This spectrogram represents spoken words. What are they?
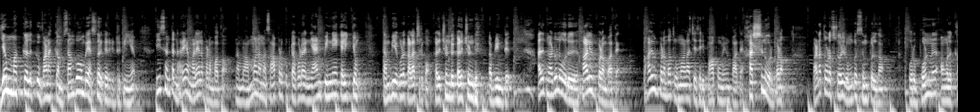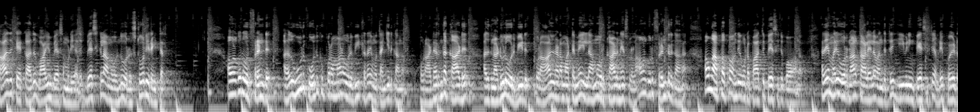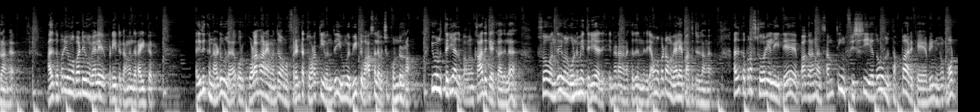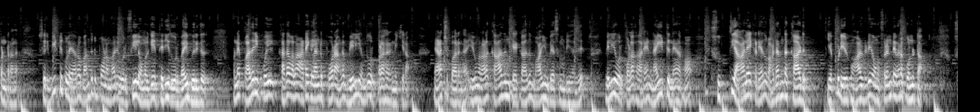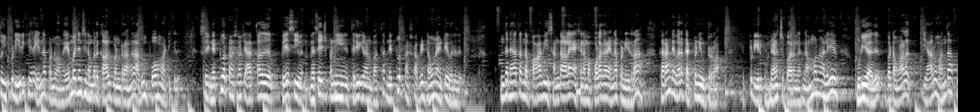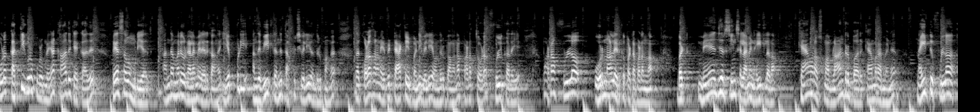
M மக்களுக்கு வணக்கம். சம்பவம் போய் அஸ்வர் கருக்கிட்டு இருக்கீங்க. ரீசெண்டாக நிறைய மலையாள படம் பார்த்தோம். நம்ம அம்மா நம்ம சாப்பிட கூப்பிட்டா கூட ஞான் பின்னே கழிக்கும். தம்பியை கூட கலாச்சிருக்கோம். கழிச்சுண்டு கழிச்சுண்டு அப்படின்ட்டு. அதுக்கு நடுவில் ஒரு ஹாலிவுட் படம் பார்த்தேன். ஹாலிவுட் படம் பார்த்து ரொம்ப நாளாச்சு சரி பார்ப்போமேனு பார்த்தேன். ஹஷ்னு ஒரு படம். படத்தோட ஸ்டோரி ரொம்ப சிம்பிள் தான். ஒரு பொண்ணு அவங்களுக்கு காது கேட்காது வாயும் பேச முடியாது. பேசிக்கலாக அவங்க வந்து ஒரு ஸ்டோரி ரைட்டர். அவங்களுக்கு வந்து ஒரு ஃப்ரெண்டு அதாவது ஊருக்கு ஒதுக்குப்புறமான ஒரு வீட்டில் தான் இவங்க தங்கியிருக்காங்க. ஒரு அடர்ந்த காடு அதுக்கு நடுவில் ஒரு வீடு. ஒரு ஆள் நடமாட்டமே இல்லாமல் ஒரு காடுனே சொல்லலாம். அவங்களுக்கு ஒரு ஃப்ரெண்டு இருக்காங்க. அவங்க அப்பப்போ வந்து இவங்கள்ட்ட பார்த்து பேசிட்டு போவாங்க. அதே மாதிரி ஒரு நாள் காலையில் வந்துட்டு ஈவினிங் பேசிட்டு அப்படியே போயிடுறாங்க. அதுக்கப்புறம் இவங்க பாட்டு இவங்க வேலையை பண்ணிகிட்டு இருக்காங்க இந்த ரைட்டர் இதுக்கு நடுவில் ஒரு கொலகாரன் வந்து அவங்க ஃப்ரெண்டை துரத்தி வந்து இவங்க வீட்டு வாசலை வச்சு கொண்டுடுறான் இவங்களுக்கு தெரியாதுப்பா அவங்க காது கேட்காதுல்ல ஸோ வந்து இவங்களுக்கு ஒன்றுமே தெரியாது என்னடா நடக்குதுன்னு தெரியும் அவங்க பாட்டு அவங்க வேலையை பார்த்துட்டு இருக்காங்க. அதுக்கப்புறம் ஸ்டோரி எழுதிட்டே பார்க்குறாங்க சம்திங் ஃபிஷ்ஷி ஏதோ ஒன்று தப்பாக இருக்கே அப்படின்னு நோட் பண்ணுறாங்க சரி வீட்டுக்குள்ளே யாரோ வந்துட்டு போன மாதிரி ஒரு ஃபீல் அவங்களுக்கே தெரியுது ஒரு வைப் இருக்குது. உடனே பதறி போய் கதவெல்லாம் அடைக்கலான்ட்டு போகிறாங்க வெளியே வந்து ஒரு கொலகாரன் நிற்கிறான் நினச்சி பாருங்கள் இவங்களால காதும் கேட்காது வாயும் பேச முடியாது. வெளியே ஒரு கொலகாரன் நைட்டு நேரம் சுற்றி ஆளே கிடையாது ஒரு அடர்ந்த காடு. எப்படி இருக்கும்? ஆல்ரெடி அவங்க ஃப்ரெண்டை வேற கொண்டுட்டான் ஸோ இப்படி இருக்கையில் என்ன பண்ணுவாங்க? எமர்ஜென்சி நம்பருக்கு கால் பண்ணுறாங்க அதுவும் போக மாட்டேங்குது. சரி நெட்ஒர்க் கனெக்ஷன் வச்சு யாருக்காவது பேசி மெசேஜ் பண்ணி தெரிவிக்கலான்னு பார்த்தா நெட்ஒர்க் கனெக்ஷன் அப்படியே டவுன் ஆகிட்டே வருது. இந்த நேரத்தில் அந்த பாவி சண்டாலே நம்ம கொலகாரன் என்ன பண்ணிடுறான்? கரண்ட்டை வேற கட் பண்ணி விட்டுறான். எப்படி இருக்கும் நினச்சி பாருங்கள் நம்மளாலேயே முடியாது. பட் அவனால் யாரும் வந்தால் கூட கத்தி கூட கூப்பிட முடியாது. ஏன்னா காது கேட்காது பேசவும் முடியாது. அந்த மாதிரி ஒரு நிலைமையில் இருக்காங்க. எப்படி அந்த வீட்டிலேருந்து தப்பிச்சு வெளியே வந்திருப்பாங்க? அந்த கொலகாரனை எப்படி டேக்கிள் பண்ணி வெளியே வந்திருப்பாங்கன்னா படத்தோட ஃபுல் கதையே. படம் ஃபுல்லாக ஒரு நாள் எடுக்கப்பட்ட படம் தான். பட் மேஜர் சீன்ஸ் எல்லாமே நைட்டில் தான். கேமரா சும்மா விளாண்டுருப்பார் கேமராமேனு நைட்டு ஃபுல்லாக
